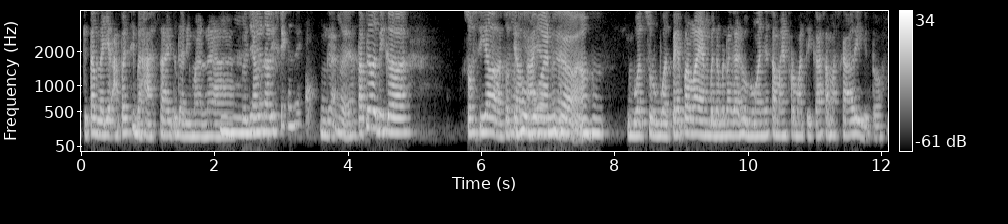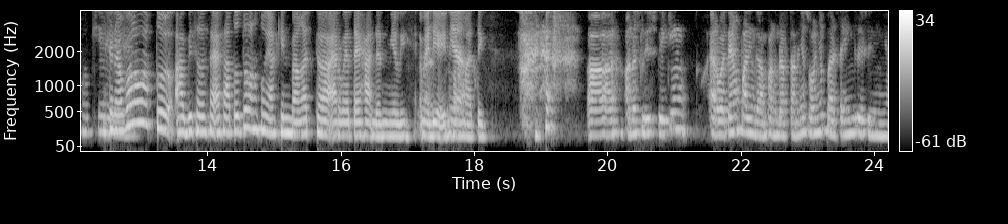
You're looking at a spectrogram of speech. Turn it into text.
kita belajar apa sih bahasa itu dari mana. Hmm. Belajar Yang- jurnalistik kan sih? Enggak. Enggak ya? Tapi lebih ke sosial lah, sosial hubungan science ke gitu. uh-huh. Buat suruh buat paper lah yang benar-benar gak ada hubungannya sama informatika sama sekali gitu. Oke. Kenapa lo waktu habis selesai S1 tuh langsung yakin banget ke RWTH dan milih media Iya. informatik? Soalnya eh, honestly speaking RWT yang paling gampang daftarnya soalnya bahasa Inggris ininya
